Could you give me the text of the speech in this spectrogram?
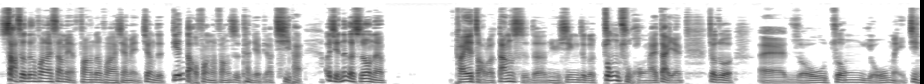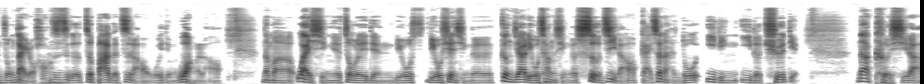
刹车灯放在上面，方向灯放在下面，这样子颠倒放的方式看起来比较气派。而且那个时候呢，他也找了当时的女星这个钟楚红来代言，叫做呃柔中有美，静中带柔，好像是这个这八个字了啊，我有点忘了啊。那么外形也做了一点流流线型的，更加流畅型的设计了啊，改善了很多一零一的缺点。那可惜啦，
